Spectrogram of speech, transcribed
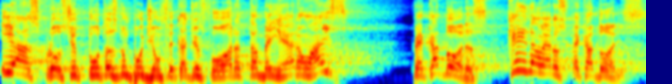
e as prostitutas não podiam ficar de fora, também eram as pecadoras. Quem não eram os pecadores?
